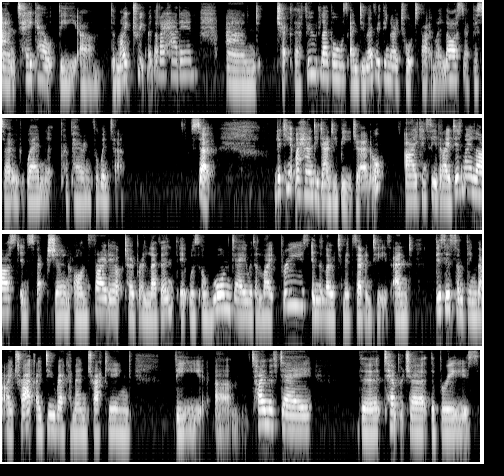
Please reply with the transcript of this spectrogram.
and take out the um, the mite treatment that I had in and check their food levels and do everything I talked about in my last episode when preparing for winter. So, looking at my handy dandy bee journal, I can see that I did my last inspection on Friday, October 11th. It was a warm day with a light breeze in the low to mid 70s. And this is something that I track. I do recommend tracking the um, time of day, the temperature, the breeze,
